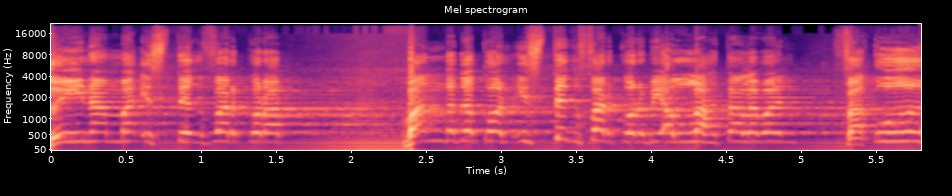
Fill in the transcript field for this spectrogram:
দুই নাম্বার ইস্তেগফার করা। বান্দা যখন আল্লাহ তাআলা বলেন ফাকুল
